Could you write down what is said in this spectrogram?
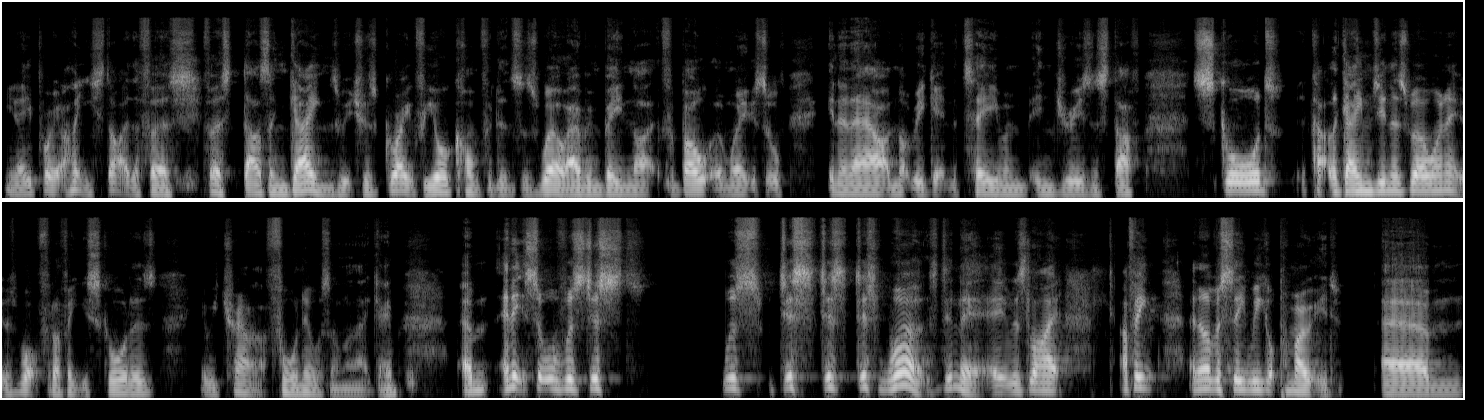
You know, you probably, I think you started the first first dozen games, which was great for your confidence as well, having been like for Bolton, where you're sort of in and out and not really getting the team and injuries and stuff. Scored a couple of games in as well, wasn't it? It was Watford, I think you scored as yeah, we trounced like four 0 something like that game, um, and it sort of was just was just just just worked, didn't it? It was like I think, and obviously we got promoted. Um,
